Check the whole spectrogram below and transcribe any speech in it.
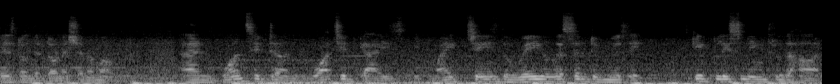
based on the donation amount. And once it's done, watch it, guys. It might change the way you listen to music. Keep listening through the heart.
